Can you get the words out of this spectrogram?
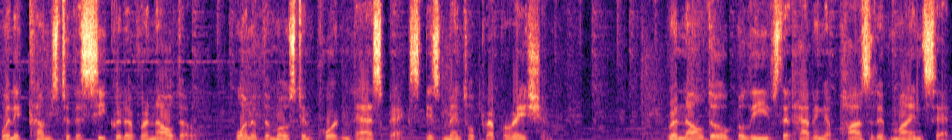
When it comes to the secret of Ronaldo, one of the most important aspects is mental preparation. Ronaldo believes that having a positive mindset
